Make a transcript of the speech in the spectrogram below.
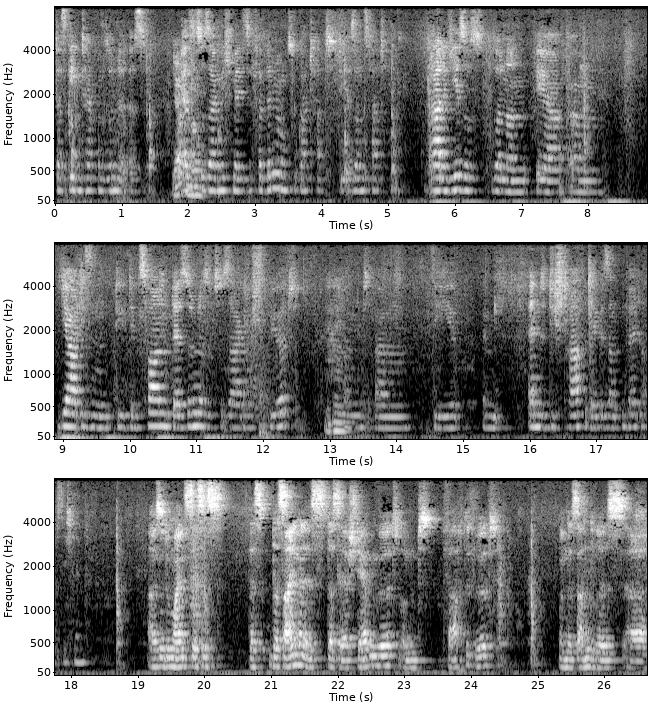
das Gegenteil von Sünde ist. Ja, er genau. sozusagen nicht mehr diese Verbindung zu Gott hat, die er sonst hat. Gerade Jesus, sondern er ähm, ja diesen, die, den Zorn der Sünde sozusagen spürt Mhm. und ähm, die im Ende die Strafe der gesamten Welt auf sich nimmt. Also du meinst, dass es das, das eine ist, dass er sterben wird und verachtet wird und das andere ist, äh,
